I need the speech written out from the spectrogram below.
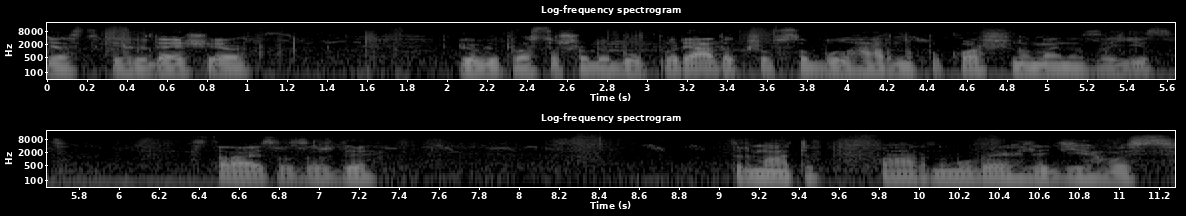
я з таких людей, що я люблю просто, щоб був порядок, щоб все було гарно покошено. У мене заїзд стараюся завжди тримати в гарному вигляді. Ось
